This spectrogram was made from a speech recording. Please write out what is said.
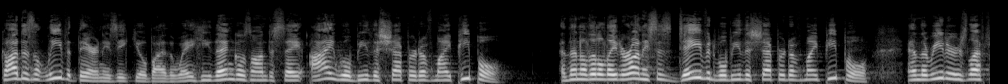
God doesn't leave it there in Ezekiel, by the way. He then goes on to say, I will be the shepherd of my people. And then a little later on, he says, David will be the shepherd of my people. And the reader is left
